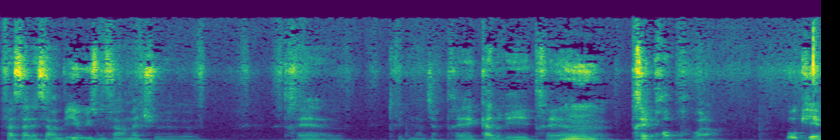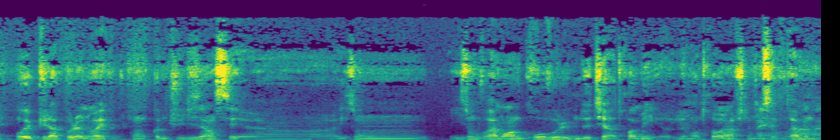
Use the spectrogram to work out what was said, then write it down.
face à la Serbie où ils ont fait un match euh, très, euh, très, comment dire, très cadré, très, euh, Mm. très propre. Voilà. Ok. Oui, puis la Pologne, ouais, comme, comme tu le disais, hein, c'est, euh, ils ont, ils ont vraiment un gros volume de tirs à 3 mais ils, Mm. rentrent rien. Finalement, Ouais, c'est vraiment, ouais.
